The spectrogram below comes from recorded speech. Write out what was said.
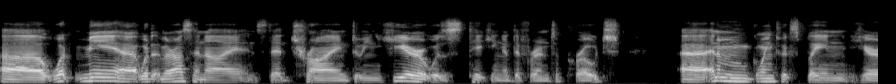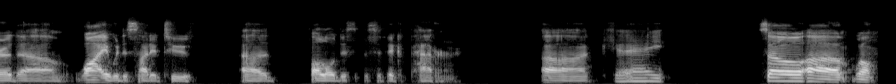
Uh, what me, uh, what Mehrasa and I instead trying doing here was taking a different approach. Uh, and I'm going to explain here the, why we decided to uh, follow this specific pattern. Okay. So, uh, well,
